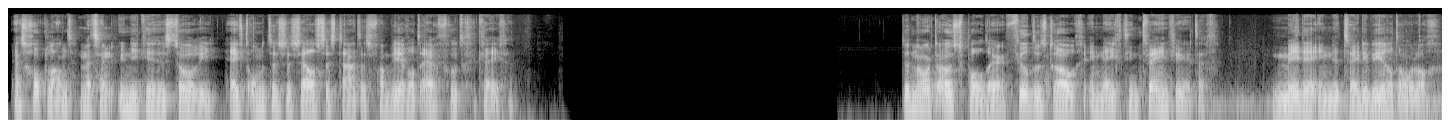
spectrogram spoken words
En Schokland, met zijn unieke historie, heeft ondertussen zelfs de status van werelderfgoed gekregen. De Noordoostpolder viel dus droog in 1942, midden in de Tweede Wereldoorlog.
